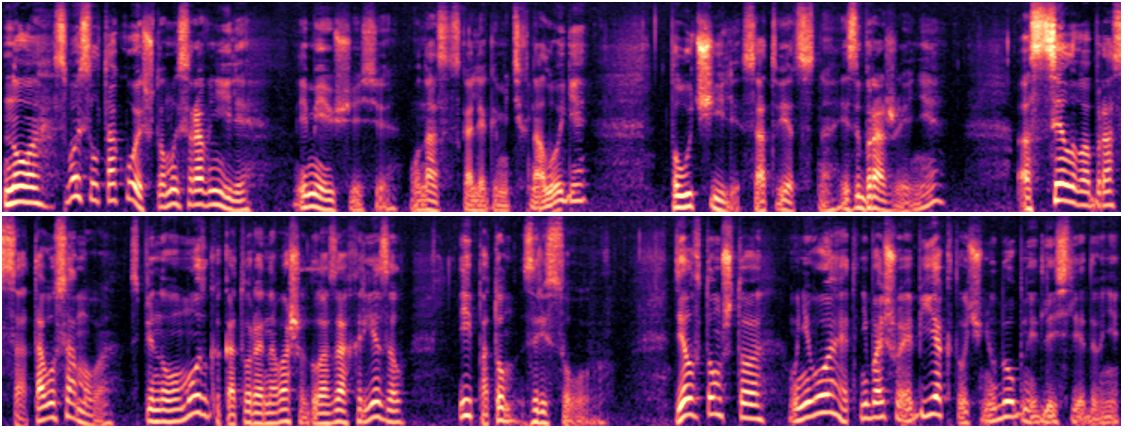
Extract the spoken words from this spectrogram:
Но смысл такой, что мы сравнили имеющиеся у нас с коллегами технологии, получили, соответственно, изображение с целого образца того самого спинного мозга, который на ваших глазах резал и потом зарисовывал. Дело в том, что у него это небольшой объект, очень удобный для исследования.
